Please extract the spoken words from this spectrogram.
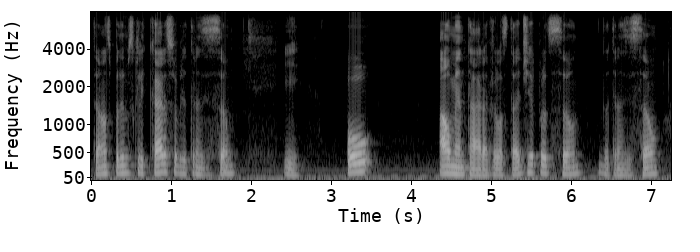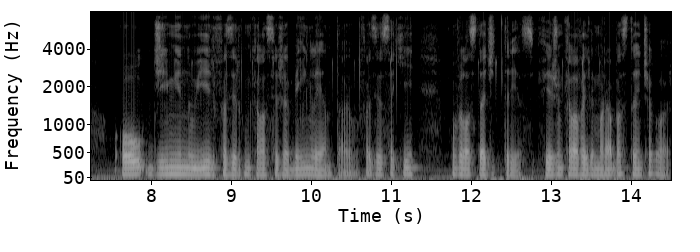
Então, nós podemos clicar sobre a transição e ou aumentar a velocidade de reprodução da transição ou diminuir, fazer com que ela seja bem lenta. Eu vou fazer isso aqui com velocidade 3. Vejam que ela vai demorar bastante agora.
